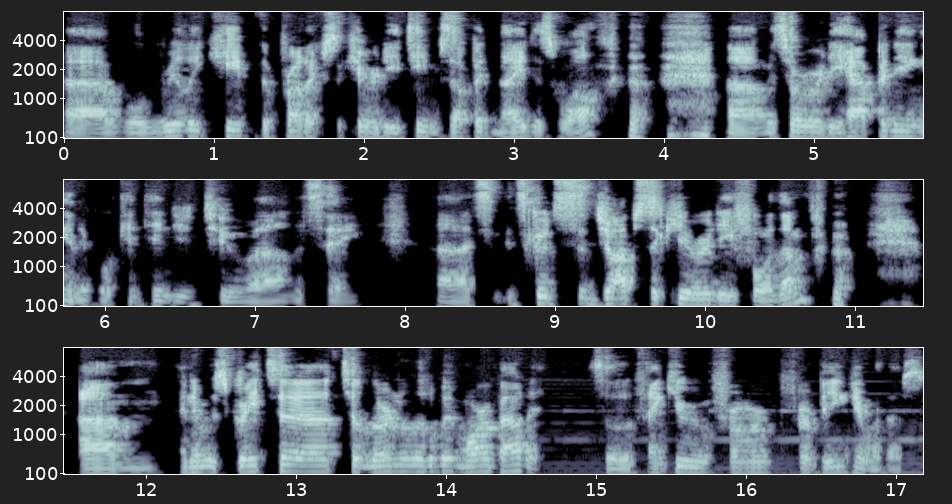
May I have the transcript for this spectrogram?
uh, will really keep the product security teams up at night as well. um, it's already happening, and it will continue to uh, let's say. Uh, it's, it's good job security for them. um, and it was great to, to learn a little bit more about it. So thank you for, for being here with us.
